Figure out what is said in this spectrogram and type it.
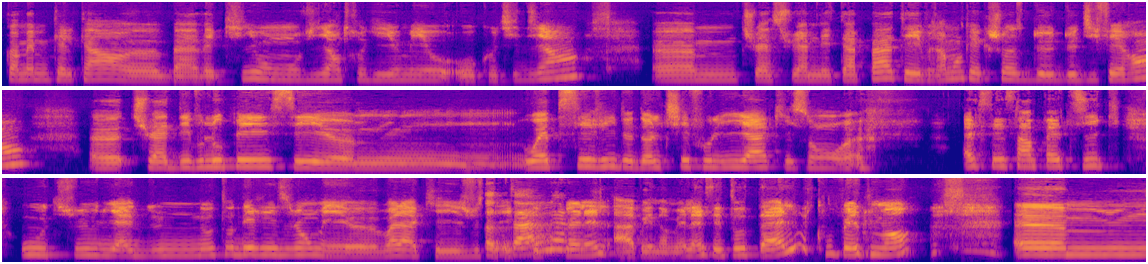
quand même quelqu'un bah, avec qui on vit entre guillemets au, quotidien. tu as su amener ta patte et vraiment quelque chose de, de différent. Euh, tu as développé ces euh, web-séries de Dolce Folia qui sont euh, assez sympathiques où tu, il y a une autodérision, mais euh, voilà, qui est juste exceptionnelle. Ah oui, non, mais là, c'est total, complètement. Euh,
